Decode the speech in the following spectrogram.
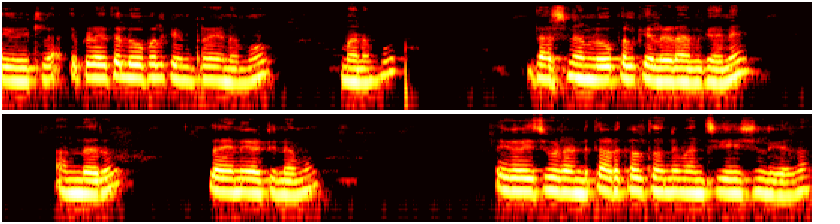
ఇట్లా ఇప్పుడైతే లోపలికి ఎంటర్ అయినాము మనము. దర్శనం లోపలికి వెళ్ళడానికనే అందరూ లైన్ కట్టినాము. ఇక చూడండి తడకలతోనే మంచిగా వేసింది కదా.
